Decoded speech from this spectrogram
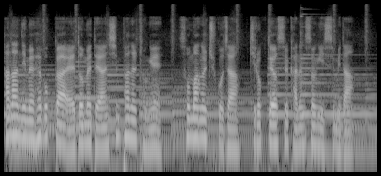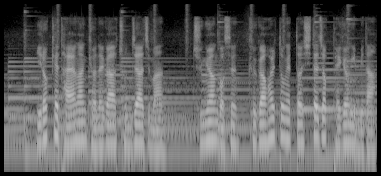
하나님의 회복과 에돔에 대한 심판을 통해 소망을 주고자 기록되었을 가능성이 있습니다. 이렇게 다양한 견해가 존재하지만 중요한 것은 그가 활동했던 시대적 배경입니다.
